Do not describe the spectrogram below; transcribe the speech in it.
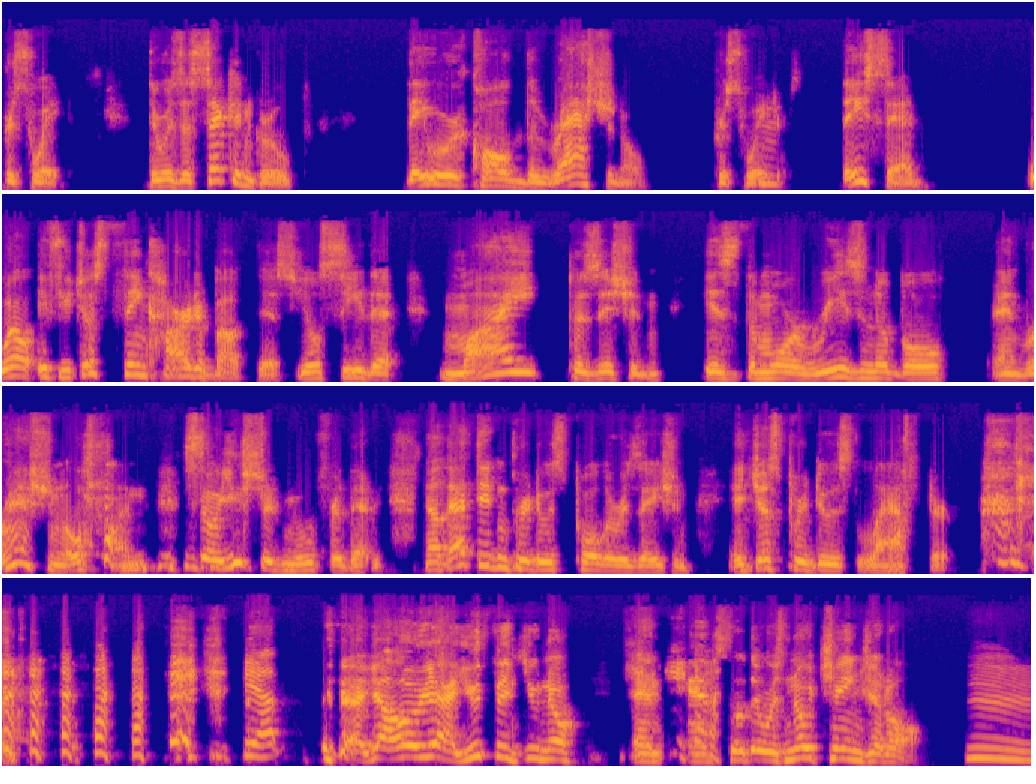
persuade. There was a second group. They were called the rational persuaders. Mm. They said, well, if you just think hard about this, you'll see that my position is the more reasonable and rational one. so you should move for that. Now, that didn't produce polarization, it just produced laughter. yep. Yeah, yeah, oh, yeah, you think you know. And, yeah. and so there was no change at all. Hmm.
